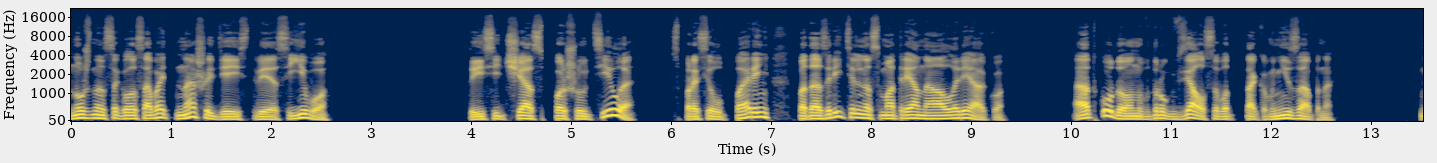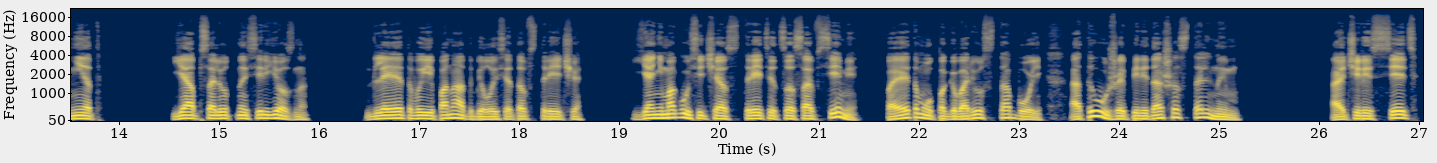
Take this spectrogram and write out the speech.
Нужно согласовать наши действия с его. Ты сейчас пошутила? спросил парень, подозрительно смотря на Алриаку. Откуда он вдруг взялся вот так внезапно? Нет, я абсолютно серьезно. Для этого и понадобилась эта встреча. Я не могу сейчас встретиться со всеми, поэтому поговорю с тобой, а ты уже передашь остальным. А через сеть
